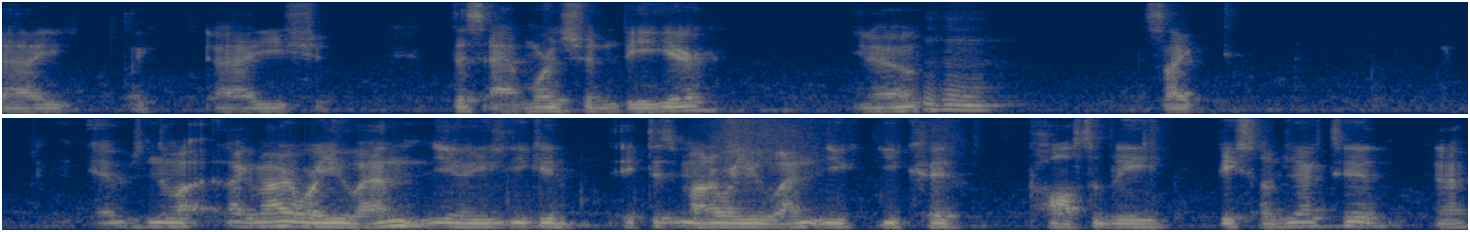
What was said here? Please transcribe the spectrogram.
uh, like uh, you should this M word shouldn't be here. You know, mm-hmm. it's like it was no like no matter where you went, you know, you, you, could. It doesn't matter where you went, you you could possibly be subject to it. You know?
